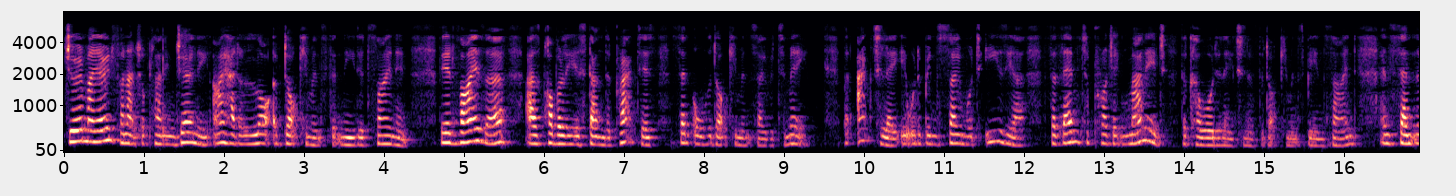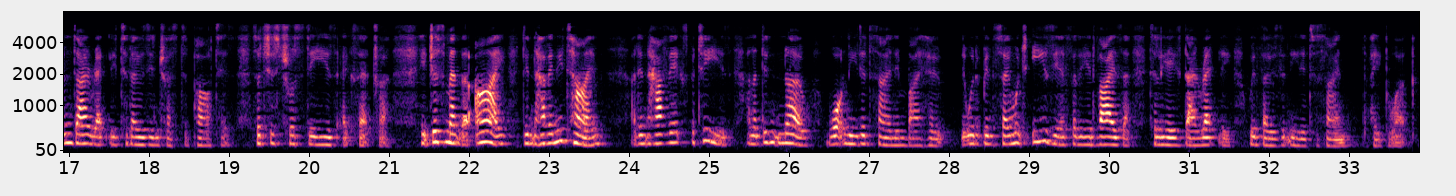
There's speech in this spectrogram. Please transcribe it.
During my own financial planning journey, I had a lot of documents that needed signing. The advisor, as probably is standard practice, sent all the documents over to me. But actually, it would have been so much easier for them to project manage the coordination of the documents being signed and sent them directly to those interested parties, such as trustees, etc. It just meant that I didn't have any time, I didn't have the expertise, and I didn't know what needed signing by who. It would have been so much easier for the advisor to liaise directly with those that needed to sign the paperwork.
